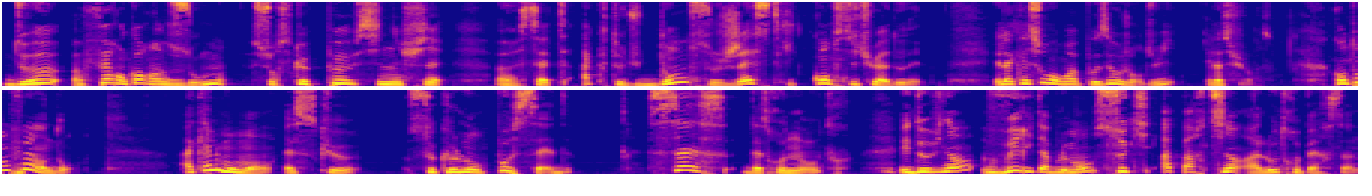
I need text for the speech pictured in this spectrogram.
de faire encore un zoom sur ce que peut signifier euh, cet acte du don, ce geste qui constitue à donner. Et la question qu'on va poser aujourd'hui est la suivante. Quand on fait un don, à quel moment est-ce que ce que l'on possède cesse d'être nôtre et devient véritablement ce qui appartient à l'autre personne.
